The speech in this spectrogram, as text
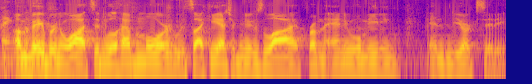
Thanks I'm so Vabren Watson. We'll have more with Psychiatric News Live from the annual meeting in New York City.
